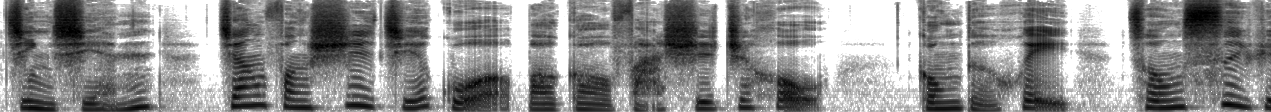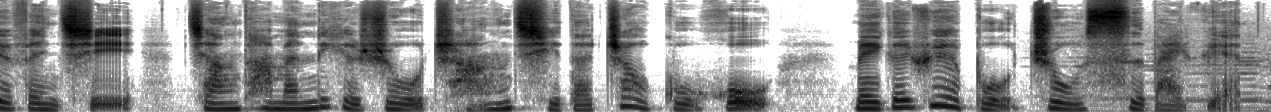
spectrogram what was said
敬贤将访视结果报告法师之后，功德会从四月份起将他们列入长期的照顾户，每个月补助四百元。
